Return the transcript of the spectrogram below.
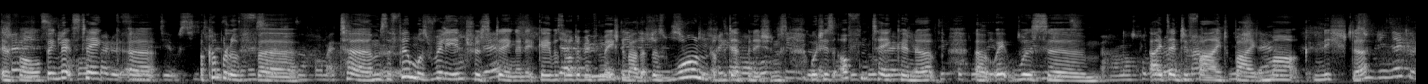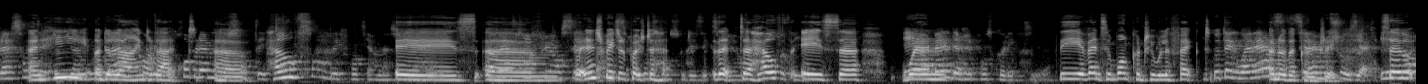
evolving. Let's take uh, a couple of uh, terms. The film was really interesting and it gave us a lot of information about that. There's one of the definitions which is often taken up. Uh, it was um, identified by Mark Nichter, and he underlined that uh, health is um, an integrated approach to that uh, health is uh, when the events in one country will affect another country. So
